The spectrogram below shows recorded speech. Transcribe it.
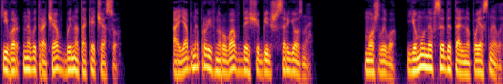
Ківер не витрачав би на таке часу. А я б не проігнорував дещо більш серйозне. Можливо, йому не все детально пояснили.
